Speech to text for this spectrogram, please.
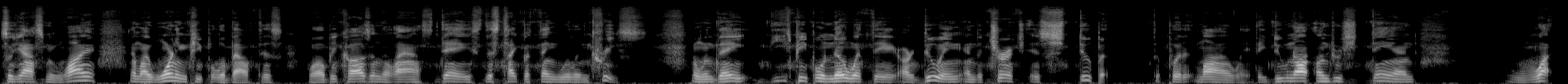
So you ask me, why am I warning people about this? Well, because in the last days, this type of thing will increase. And when they, these people know what they are doing and the church is stupid, to put it mildly, they do not understand what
